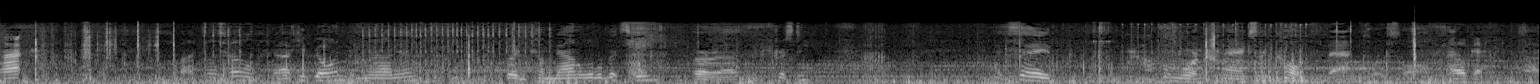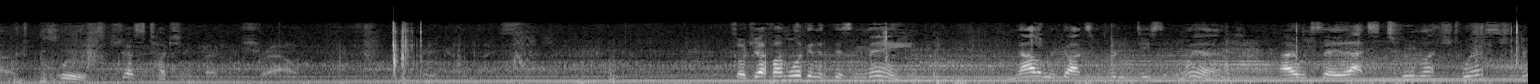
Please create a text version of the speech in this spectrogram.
Alright. Let's hold. Uh, keep going, coming around in. Go ahead and come down a little bit, Steve, or uh, Christy. I'd say a couple more cranks. I call that close haul. Okay. Just touching the shroud. Nice. So Jeff, I'm looking at this main. Now that we've got some pretty decent wind, I would say that's too much twist.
